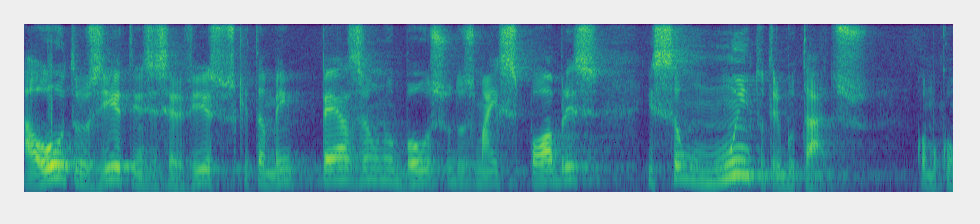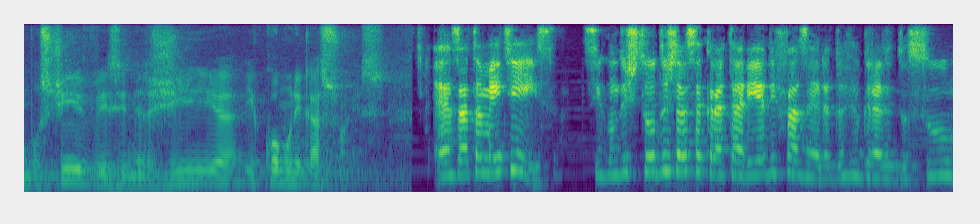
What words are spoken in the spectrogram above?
há outros itens e serviços que também pesam no bolso dos mais pobres e são muito tributados, como combustíveis, energia e comunicações. É exatamente isso. Segundo estudos da Secretaria de Fazenda do Rio Grande do Sul,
